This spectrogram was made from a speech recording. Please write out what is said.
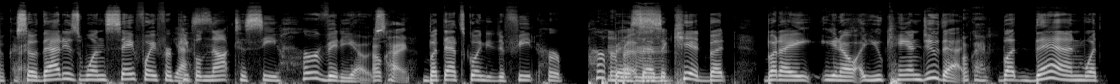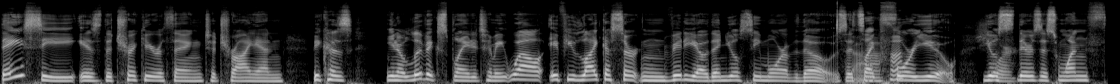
okay. So that is one safe way for Yes. people not to see her videos. Okay. But that's going to defeat her purpose, Purpose. as a kid. But but I you know, you can do that. Okay. But then what they see is the trickier thing to try and because you know, Liv explained it to me. Well, if you like a certain video, then you'll see more of those. It's like Uh-huh. for you. You'll there's this one f-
